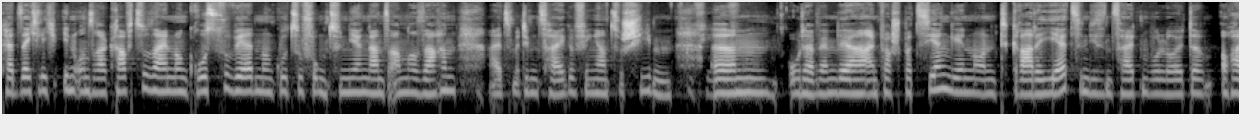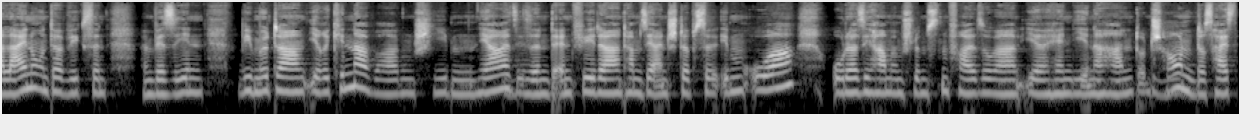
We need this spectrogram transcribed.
tatsächlich in unserer Kraft zu sein und groß zu werden und gut zu funktionieren, ganz andere Sachen, als mit dem Zeigefinger zu schieben. Ähm, oder wenn wir einfach spazieren gehen und gerade jetzt in diesen Zeiten, wo Leute auch alleine unterwegs sind, wenn wir sehen, wie Mütter ihre Kinderwagen schieben, ja, mhm. sie sind entweder haben sie einen Stöpsel im Ohr oder sie haben im schlimmsten Fall sogar ihr Handy Handy in der Hand und mhm. schauen. Das heißt,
